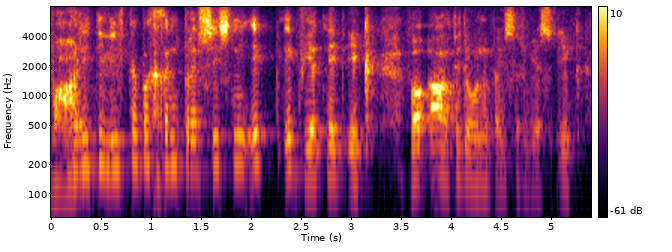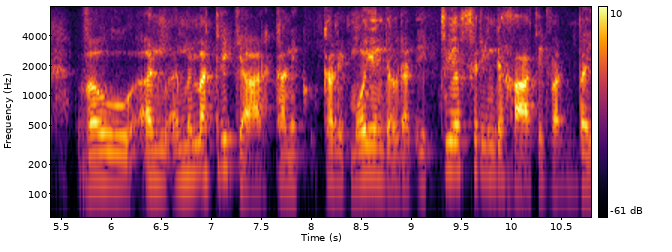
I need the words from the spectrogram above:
waar dit die liefde begin presies nie. Ek ek weet net ek wou altyd 'n onderwyser wees. Ek wou in in my matriekjaar kan ek kan ek mooi onthou dat ek twee vriende gehad het wat by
